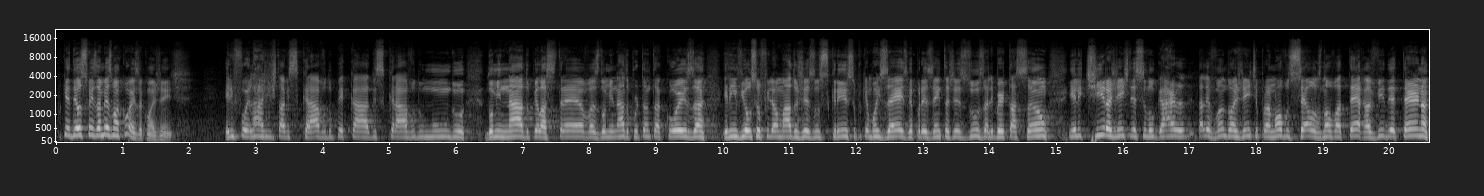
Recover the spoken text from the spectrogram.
Porque Deus fez a mesma coisa com a gente. Ele foi lá, a gente estava escravo do pecado, escravo do mundo, dominado pelas trevas, dominado por tanta coisa. Ele enviou seu filho amado Jesus Cristo, porque Moisés representa Jesus, a libertação, e ele tira a gente desse lugar, está levando a gente para novos céus, nova terra, vida eterna,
